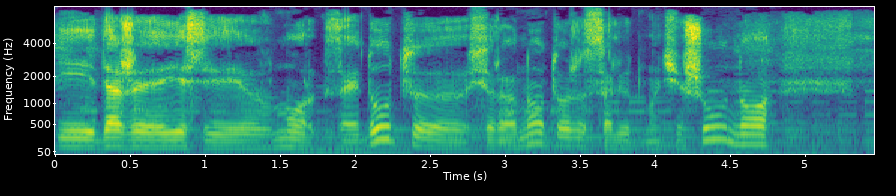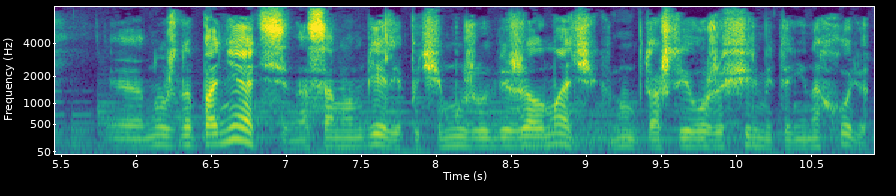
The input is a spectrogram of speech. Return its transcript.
и даже если в морг зайдут, э, все равно тоже салют мальчишу, но э, нужно понять на самом деле, почему же убежал мальчик. Ну, потому что его же в фильме-то не находят.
